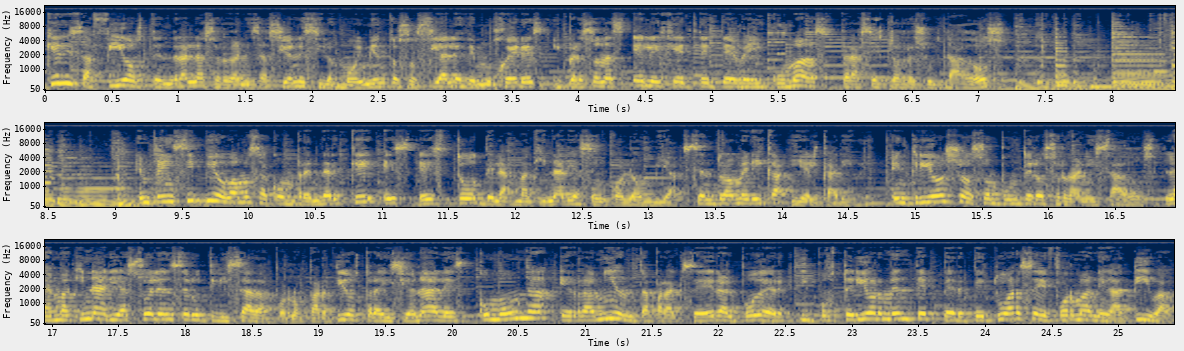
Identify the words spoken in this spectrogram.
¿Qué desafíos tendrán las organizaciones y los movimientos sociales de mujeres y personas LGTBIQ tras estos resultados? En principio vamos a comprender qué es esto de las maquinarias en Colombia, Centroamérica y el Caribe. En criollo son punteros organizados. Las maquinarias suelen ser utilizadas por los partidos tradicionales como una herramienta para acceder al poder y posteriormente perpetuarse de forma negativa,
